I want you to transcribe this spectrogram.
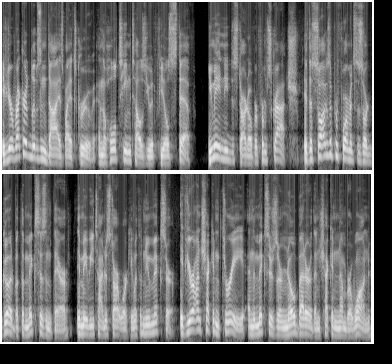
If your record lives and dies by its groove and the whole team tells you it feels stiff, you may need to start over from scratch. If the songs and performances are good but the mix isn't there, it may be time to start working with a new mixer. If you're on check in three and the mixers are no better than check in number one,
